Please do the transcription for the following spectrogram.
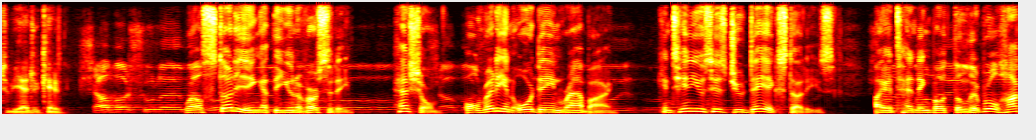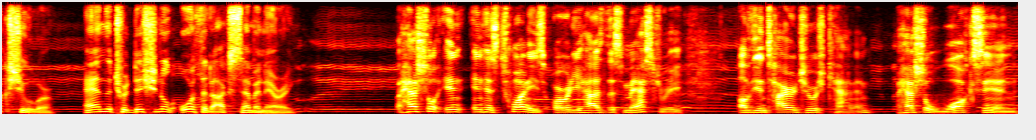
to be educated. While studying at the university, Heschel, already an ordained rabbi, continues his Judaic studies by attending both the liberal Hochschule and the traditional Orthodox seminary. Heschel, in, in his 20s, already has this mastery of the entire Jewish canon. Heschel walks in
